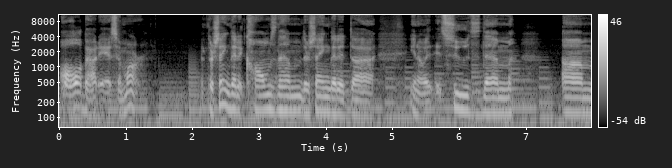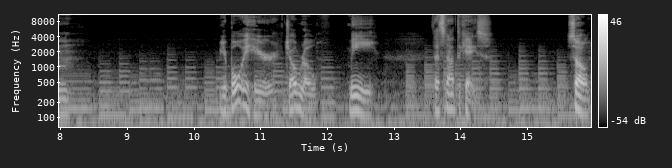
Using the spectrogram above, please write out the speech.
all about ASMR. They're saying that it calms them. They're saying that it, uh, you know, it, it soothes them. Um, your boy here, Joe Rowe, me, that's not the case. So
